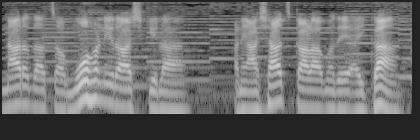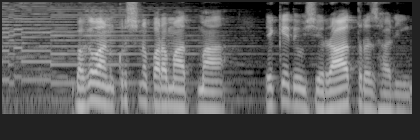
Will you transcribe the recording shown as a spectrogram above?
नारदाचा मोह निराश केला आणि अशाच काळामध्ये ऐका भगवान कृष्ण परमात्मा एके दिवशी रात्र झाली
